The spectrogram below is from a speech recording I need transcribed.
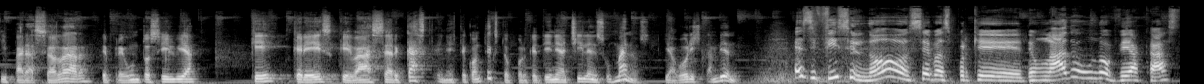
y para cerrar, te pregunto Silvia, ¿Qué crees que va a hacer Cast en este contexto? Porque tiene a Chile en sus manos y a Boris también. Es difícil, ¿no, Sebas? Porque de un lado uno ve a Cast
